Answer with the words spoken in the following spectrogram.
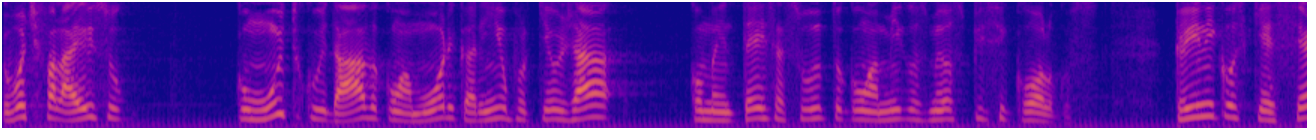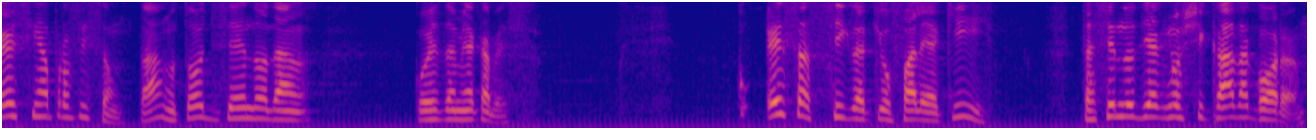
Eu vou te falar isso com muito cuidado, com amor e carinho, porque eu já comentei esse assunto com amigos meus psicólogos, clínicos que exercem a profissão, tá? Não estou dizendo da coisa da minha cabeça. Essa sigla que eu falei aqui está sendo diagnosticada agora,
